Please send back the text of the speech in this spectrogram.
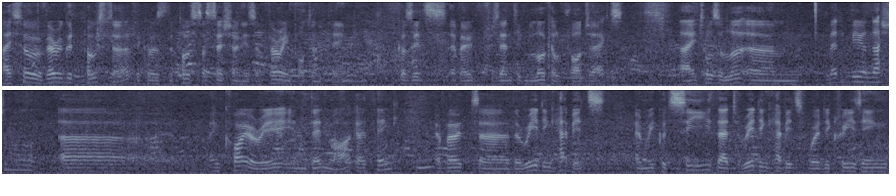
I saw a very good poster because the poster session is a very important thing because it's about presenting local projects. Uh, it was a lo- um, maybe a national uh, inquiry in Denmark, I think, about uh, the reading habits, and we could see that reading habits were decreasing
